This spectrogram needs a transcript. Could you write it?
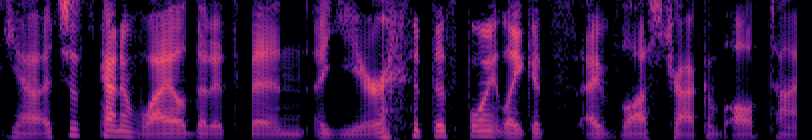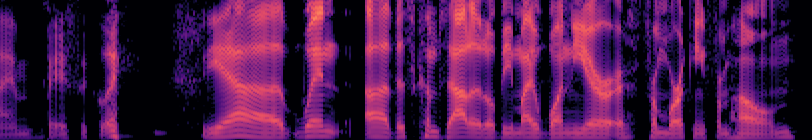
Yeah, it's just kind of wild that it's been a year at this point. Like it's I've lost track of all time basically. Yeah. When uh, this comes out, it'll be my one year from working from home.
